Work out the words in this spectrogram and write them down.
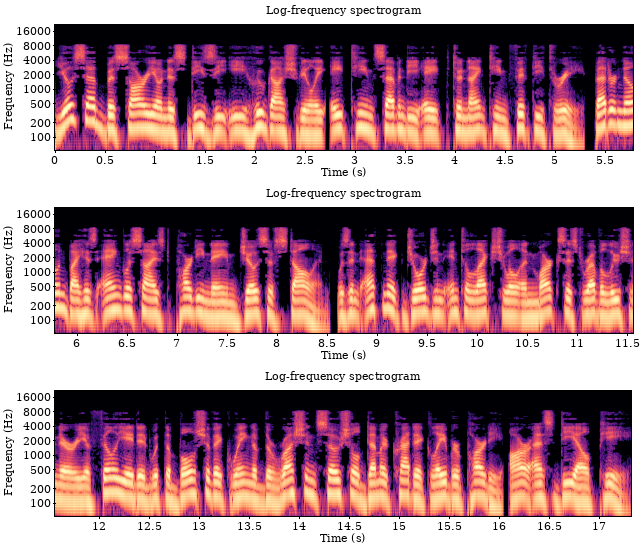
Yoseb Vissarionis Dze Jughashvili (1878–1953), better known by his anglicized party name Joseph Stalin, was an ethnic Georgian intellectual and Marxist revolutionary affiliated with the Bolshevik wing of the Russian Social Democratic Labour Party (RSDLP).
